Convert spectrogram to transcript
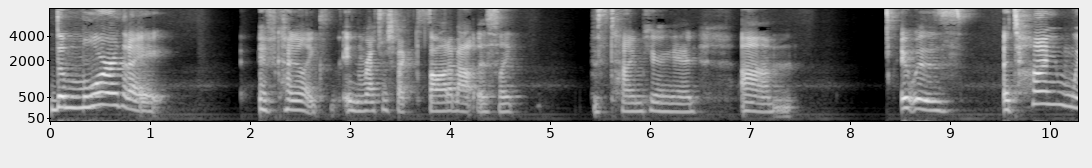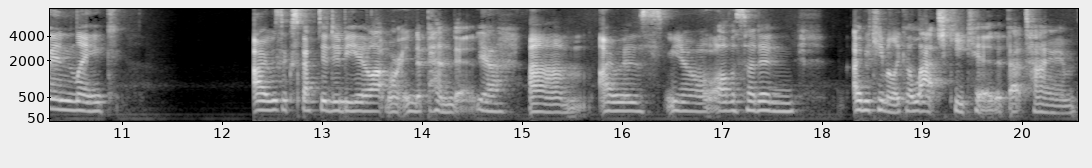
the more that I if kind of like in retrospect thought about this like this time period, um it was a time when like I was expected to be a lot more independent. Yeah. Um, I was, you know, all of a sudden I became like a latchkey kid at that time.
